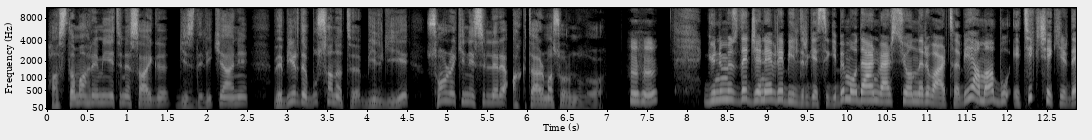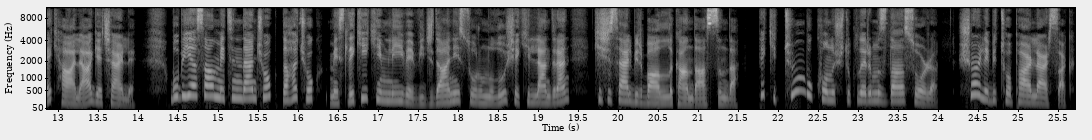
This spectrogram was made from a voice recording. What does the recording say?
hasta mahremiyetine saygı, gizlilik yani ve bir de bu sanatı, bilgiyi sonraki nesillere aktarma sorumluluğu. Hı hı. Günümüzde Cenevre Bildirgesi gibi modern versiyonları var tabii ama bu etik çekirdek hala geçerli. Bu bir yasal metinden çok daha çok mesleki kimliği ve vicdani sorumluluğu şekillendiren kişisel bir bağlılık andı aslında. Peki tüm bu konuştuklarımızdan sonra şöyle bir toparlarsak,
